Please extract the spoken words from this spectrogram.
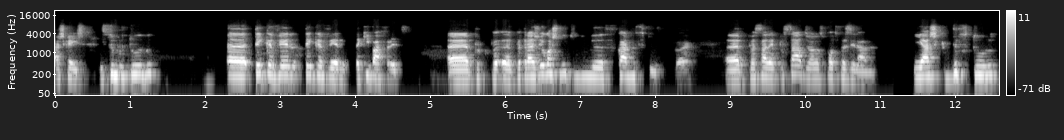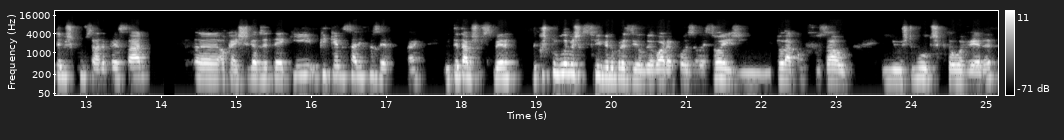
Acho que é isto. E, sobretudo, ah, tem, que haver, tem que haver daqui para a frente. Ah, porque ah, para trás, eu gosto muito de focar no futuro. É? Passado é passado, já não se pode fazer nada. E acho que de futuro temos que começar a pensar: ok, chegamos até aqui, o que é que é necessário fazer? ok? E tentarmos perceber de que os problemas que se vivem no Brasil agora com as eleições e toda a confusão e os tumultos que estão a ver,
